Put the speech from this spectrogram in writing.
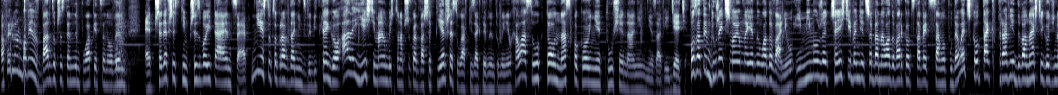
Oferują bowiem w bardzo przystępnym pułapie cenowym e, przede wszystkim przyzwoite ANC. Nie jest to co prawda nic wybitnego, ale jeśli mają być to na przykład Wasze pierwsze słuchawki z aktywnym tłumieniem hałasu, to na spokojnie tu się na nim nie zawiedziecie. Poza tym dłużej trzymają na jednym ładowaniu i mimo, że częściej będzie trzeba na ładowarkę odstawiać samo pudełeczko, tak prawie 12 godzin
